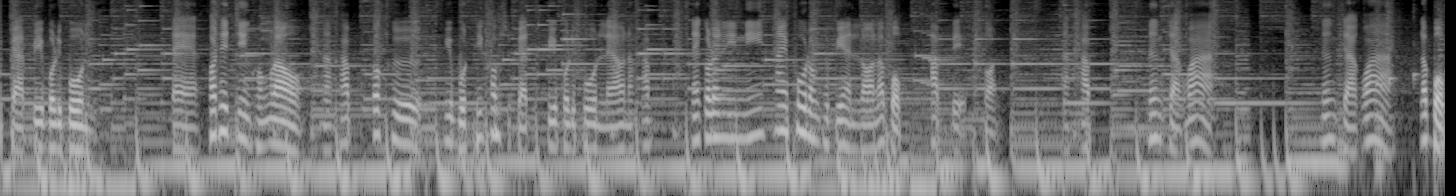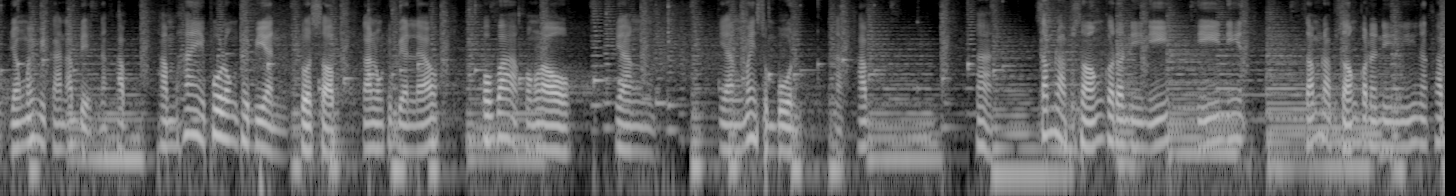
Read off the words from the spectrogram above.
18 ปีบริบูรณ์ แต่ข้อเท็จจริงของเรานะครับ ก็คือมีบุตรที่ครบ 18 ปีบริบูรณ์แล้วนะครับ ในกรณีนี้ให้ผู้ลงทะเบียนรอระบบอัปเดตก่อนนะครับ เนื่องจากว่า เนื่องจากว่า ระบบยังไม่มีการอัปเดตนะครับทำให้ผู้ลงทะเบียนตรวจสอบการลงทะเบียนแล้ว พบว่าของเรายังยังไม่สมบูรณ์นะครับอ่าสำหรับ 2 กรณีนี้นี้นี้สำหรับ 2 กรณีนี้นะครับ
